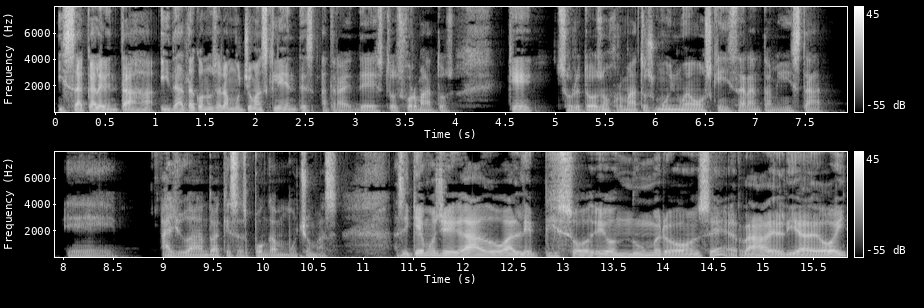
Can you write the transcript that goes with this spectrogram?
y sácale ventaja y date a conocer a mucho más clientes a través de estos formatos que sobre todo son formatos muy nuevos que Instagram también está eh, ayudando a que se expongan mucho más. Así que hemos llegado al episodio número 11, ¿verdad? Del día de hoy.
